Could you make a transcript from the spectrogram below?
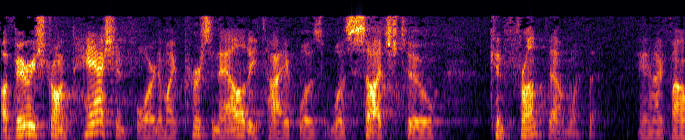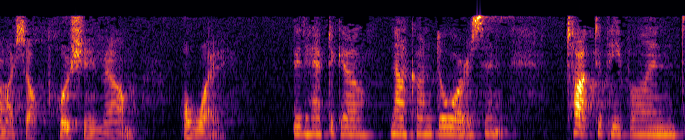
a very strong passion for it, and my personality type was, was such to confront them with it. And I found myself pushing them away. We'd have to go knock on doors and talk to people, and,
